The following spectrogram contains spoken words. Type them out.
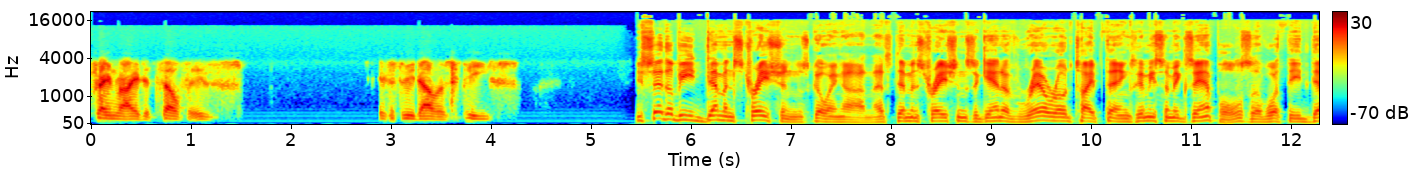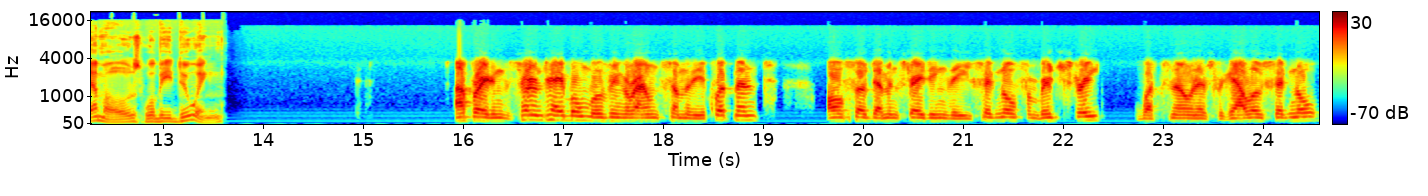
train ride itself is is $3 a piece. You said there'll be demonstrations going on. That's demonstrations, again, of railroad type things. Give me some examples of what the demos will be doing. Operating the turntable, moving around some of the equipment, also demonstrating the signal from Bridge Street, what's known as the gallows signal.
